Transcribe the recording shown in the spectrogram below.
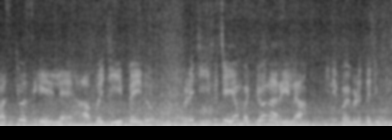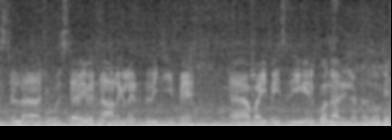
ഫസ്റ്റ് ബസ് കയറില്ലേ അപ്പോൾ ജീപ്പ് ചെയ്തു. ഇവിടെ ജീപ്പ് ചെയ്യാൻ പറ്റുമോ എന്നറിയില്ല ഇനിയിപ്പോൾ ഇവിടുത്തെ ടൂറിസ്റ്റുള്ള ടൂറിസ്റ്റായി വരുന്ന ആളുകളെ അടുത്ത് ജീപ്പേ വൈ പൈസ സ്വീകരിക്കുമോ അറിയില്ല കേട്ടോ നോക്കെ.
